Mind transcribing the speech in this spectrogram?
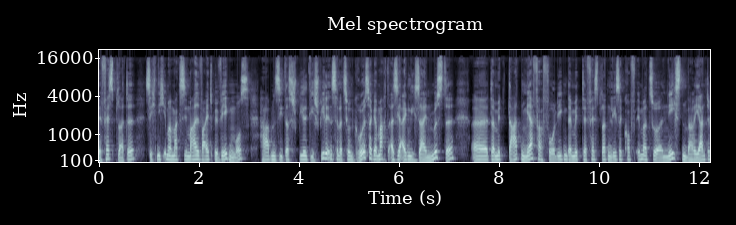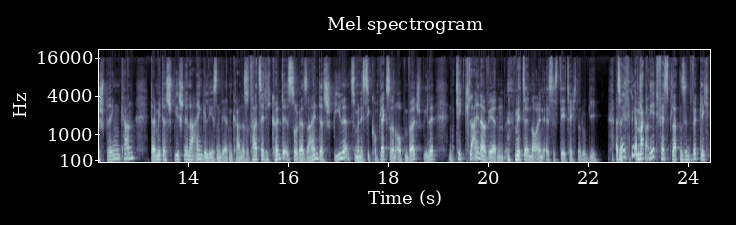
der Festplatte sich nicht immer maximal weit bewegen muss, haben sie das Spiel, die Spieleinstallation größer gemacht, als sie eigentlich sein müsste, äh, damit Daten mehrfach vorliegen, damit der Festplattenlesekopf immer zur nächsten Variante springen kann, damit das Spiel schneller eingelesen werden kann. Also tatsächlich könnte es sogar sein, dass Spiele, zumindest die komplexeren Open-World-Spiele, ein Tick kleiner werden mit der neuen SSD-Technologie. Also Magnetfestplatten sind wirklich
